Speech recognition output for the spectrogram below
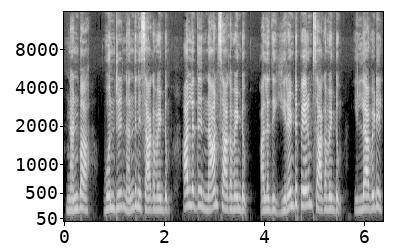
நண்பா ஒன்று நந்தினி சாக வேண்டும் அல்லது நான் சாக வேண்டும். அல்லது இரண்டு பேரும் சாக வேண்டும். இல்லாவிடில்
